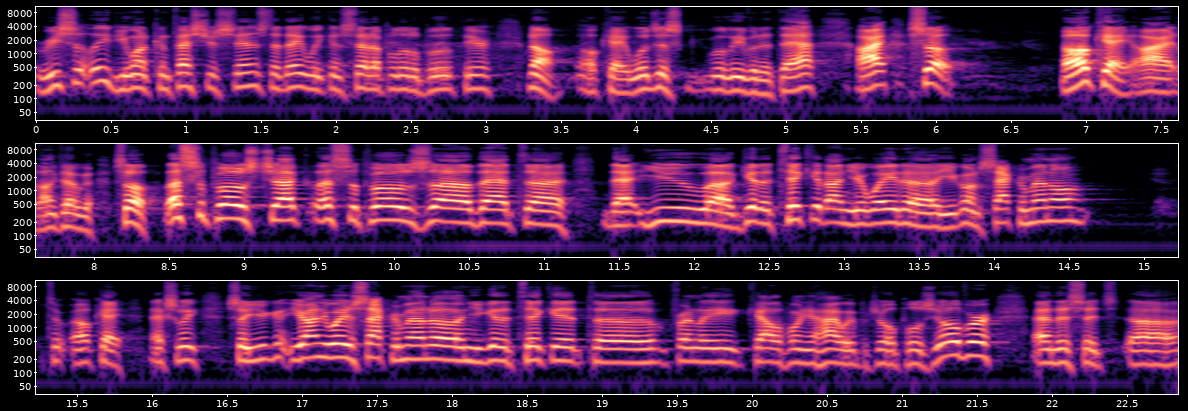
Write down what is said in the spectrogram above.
recently. Do you want to confess your sins today? We can set up a little booth here. No, okay. We'll just we'll leave it at that. All right. So. Okay, all right, long time ago. So let's suppose, Chuck. Let's suppose uh, that uh, that you uh, get a ticket on your way to. You're going to Sacramento to, okay, next week. So you're, you're on your way to Sacramento and you get a ticket. Uh, friendly California Highway Patrol pulls you over and they said, uh,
